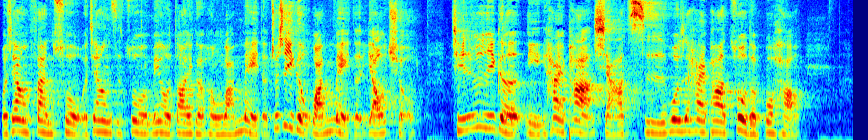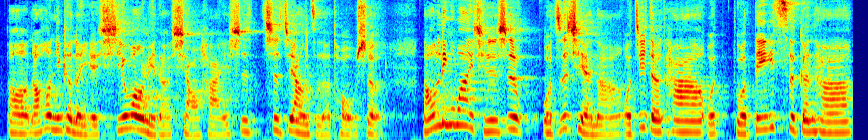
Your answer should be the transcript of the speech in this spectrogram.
我这样犯错，我这样子做没有到一个很完美的，就是一个完美的要求，其实就是一个你害怕瑕疵，或是害怕做的不好，呃，然后你可能也希望你的小孩是是这样子的投射，然后另外，其实是我之前呢，我记得他，我我第一次跟他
